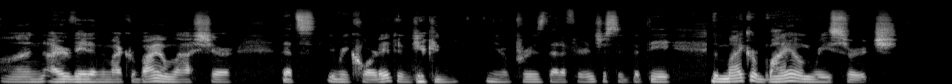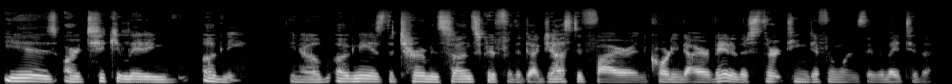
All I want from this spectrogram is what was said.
on Ayurveda and the microbiome last year. That's recorded, and you can you know peruse that if you're interested. But the the microbiome research is articulating Agni, you know, Agni is the term in Sanskrit for the digestive fire. And according to Ayurveda, there's 13 different ones. They relate to the,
